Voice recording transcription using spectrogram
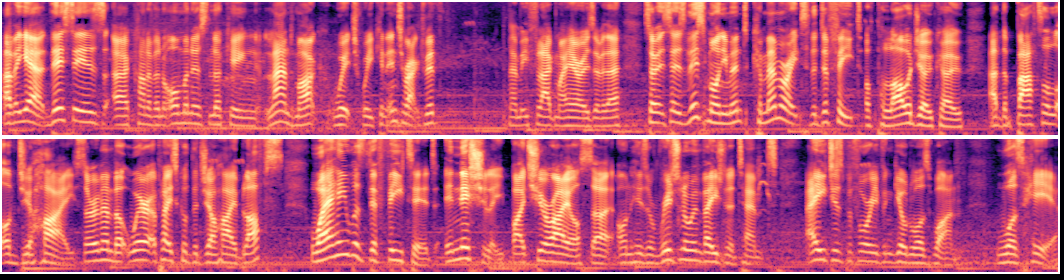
Uh, but yeah, this is uh, kind of an ominous looking landmark, which we can interact with Let me flag my heroes over there. So it says this monument commemorates the defeat of Palawa Joko at the Battle of Jahai. So remember, we're at a place called the Jahai Bluffs, where he was defeated initially by Turai Ossa on his original invasion attempt ages before even Guild Wars 1 was here.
